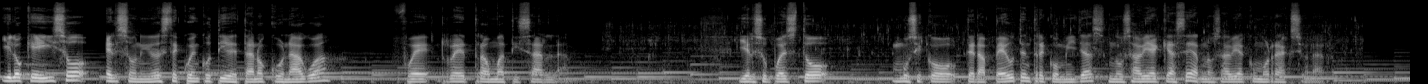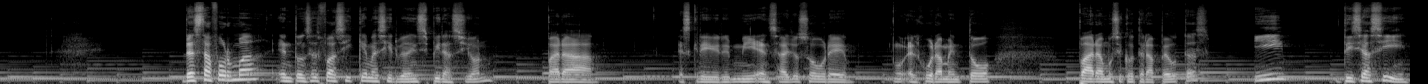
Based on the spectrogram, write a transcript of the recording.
Y lo que hizo el sonido de este cuenco tibetano con agua fue retraumatizarla. Y el supuesto musicoterapeuta, entre comillas, no sabía qué hacer, no sabía cómo reaccionar. De esta forma, entonces fue así que me sirvió de inspiración para escribir mi ensayo sobre el juramento para musicoterapeutas y dice así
